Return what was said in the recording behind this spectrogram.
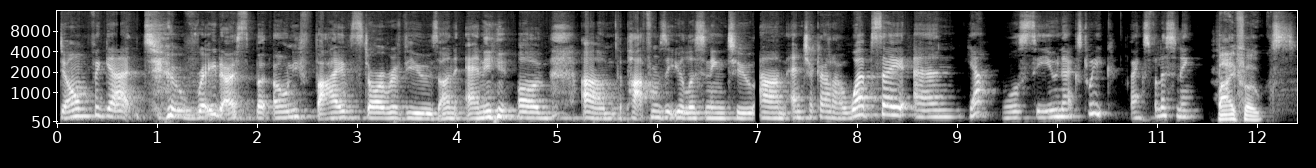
Don't forget to rate us, but only five star reviews on any of um, the platforms that you're listening to. Um, and check out our website. And yeah, we'll see you next week. Thanks for listening. Bye, folks.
